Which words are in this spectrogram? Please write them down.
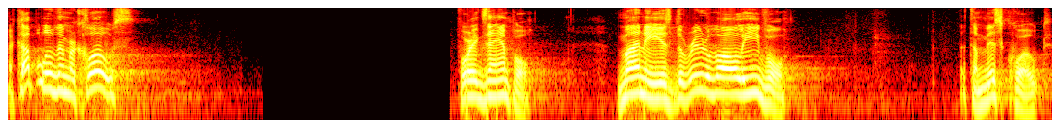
A couple of them are close. For example, money is the root of all evil. That's a misquote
